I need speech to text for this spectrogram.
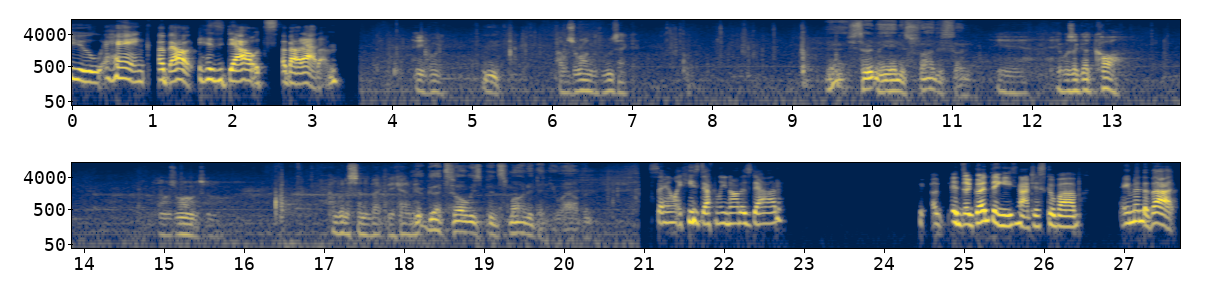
to Hank about his doubts about Adam. Hey, boy. I was wrong with Ruzek. Yeah, he certainly ain't his father's son. Yeah, it was a good call. I was wrong, so I'm gonna send him back to the academy. Your gut's always been smarter than you, Alvin. Saying like he's definitely not his dad. Uh, It's a good thing he's not Disco Bob. Amen to that.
